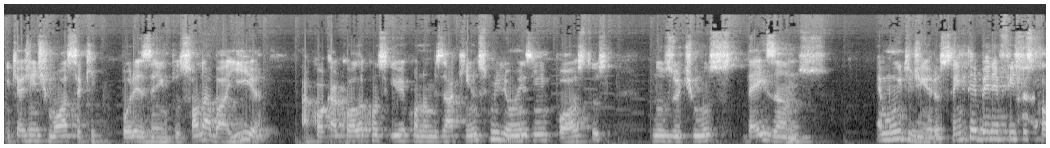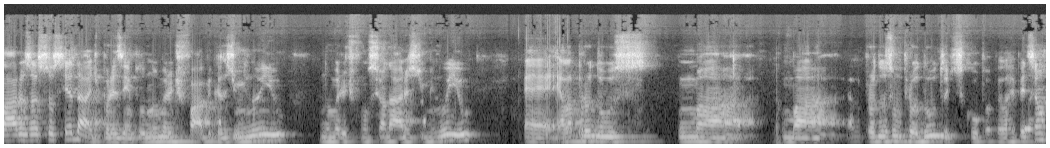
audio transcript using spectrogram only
em que a gente mostra que, por exemplo, só na Bahia, a Coca-Cola conseguiu economizar 500 milhões em impostos nos últimos 10 anos é muito dinheiro, sem ter benefícios claros à sociedade. Por exemplo, o número de fábricas diminuiu, o número de funcionários diminuiu, é, ela produz uma, uma, ela produz um produto, desculpa pela repetição,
